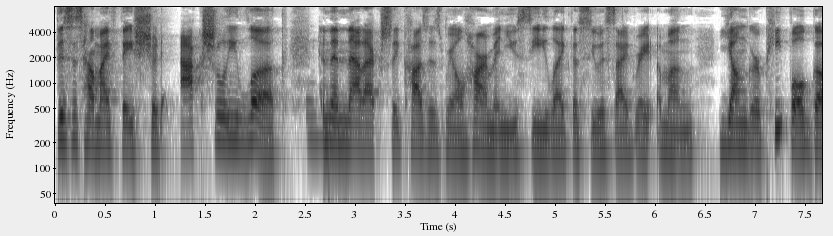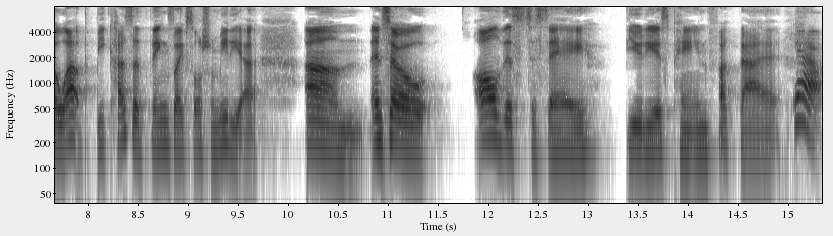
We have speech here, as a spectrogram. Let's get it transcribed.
This is how my face should actually look. Mm-hmm. And then that actually causes real harm. And you see like the suicide rate among younger people go up because of things like social media. Um, and so, all this to say, beauty is pain. Fuck that. Yeah.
